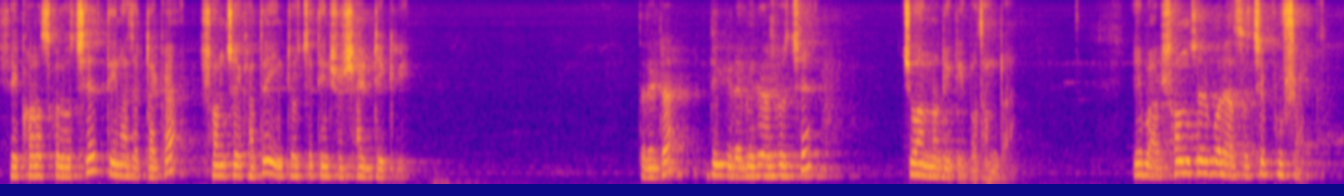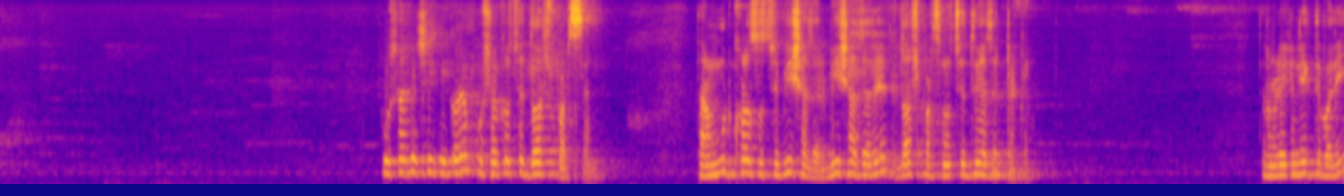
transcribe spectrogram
সে খরচ করে হচ্ছে তিন হাজার টাকা, সঞ্চয় খাতে ইন্টু হচ্ছে তিনশো ষাট ডিগ্রি। তাহলে এটা ডিগ্রিটা বেরিয়ে আসবে হচ্ছে চুয়ান্ন ডিগ্রি প্রথমটা। এবার সঞ্চয়ের পরে আছে হচ্ছে পোশাক। পোশাকে সে কী করে? পোশাক হচ্ছে দশ পার্সেন্ট। তার মোট খরচ হচ্ছে বিশ হাজার। বিশ হাজারে দশ পার্সেন্ট হচ্ছে দুই হাজার টাকা। তাহলে আমরা এখানে লিখতে পারি,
